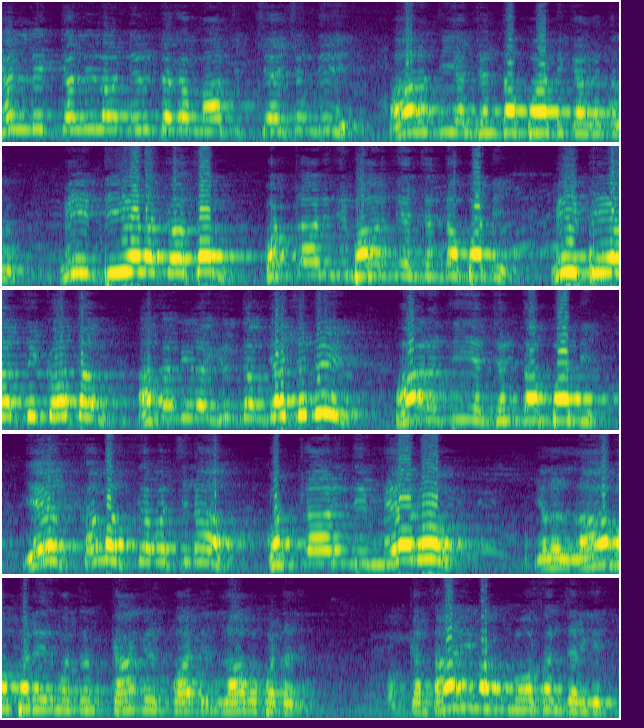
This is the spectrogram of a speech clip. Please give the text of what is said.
గల్లి గల్లీలో నిరుద్యోగం మార్చి చేసింది భారతీయ జనతా పార్టీ కార్యకర్తలు. మీ డిఎల కోసం కొట్లాడింది భారతీయ జనతా పార్టీ. మీ పిఆర్సీ కోసం అసెంబ్లీలో యుద్ధం చేసింది భారతీయ జనతా పార్టీ. ఏ సమస్య వచ్చినా కొట్లాడింది మేము. ఇలా లాభపడేది మాత్రం కాంగ్రెస్ పార్టీ లాభపడ్డది. ఒక్కసారి మాకు మోసం జరిగింది.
